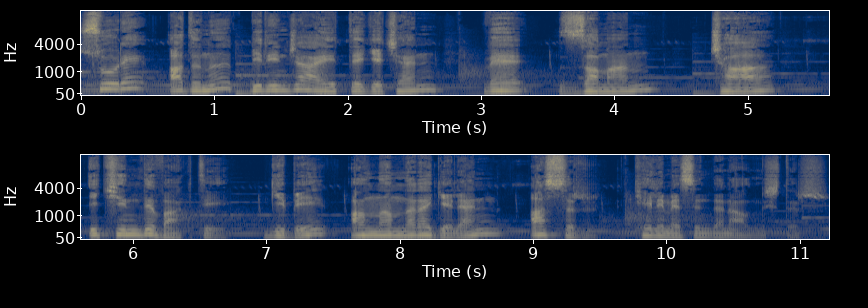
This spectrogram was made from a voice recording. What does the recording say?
Sure adını birinci ayette geçen ve zaman, çağ, ikindi vakti gibi anlamlara gelen asır kelimesinden almıştır.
